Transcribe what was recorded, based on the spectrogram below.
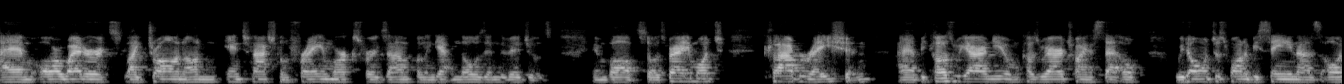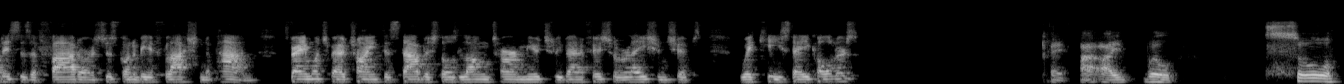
um, or whether it's like drawn on international frameworks, for example, and getting those individuals involved. So it's very much collaboration. Uh, because we are new and because we are trying to set up we don't just want to be seen as, oh, this is a fad or it's just going to be a flash in the pan. It's very much about trying to establish those long term, mutually beneficial relationships with key stakeholders. Okay, I, I will so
